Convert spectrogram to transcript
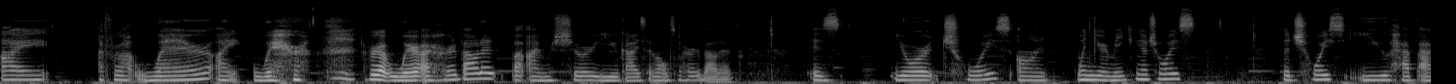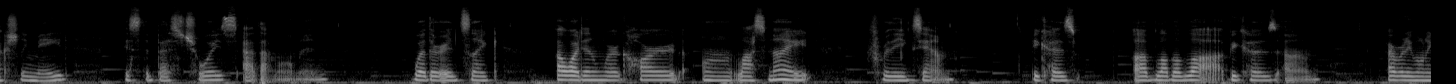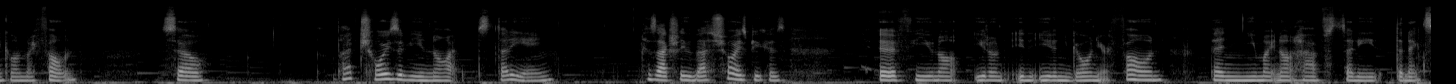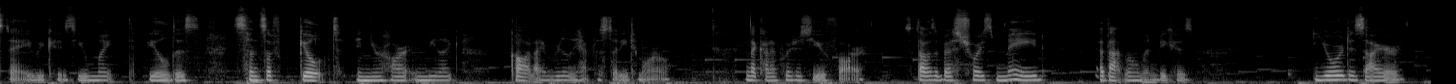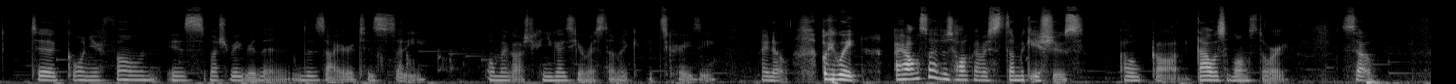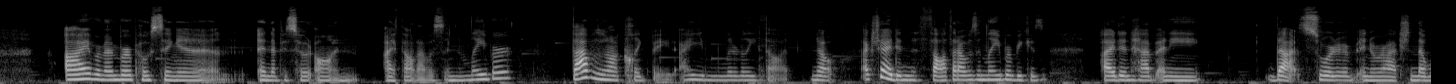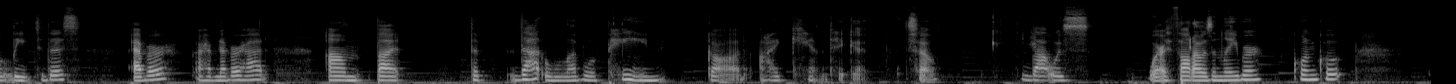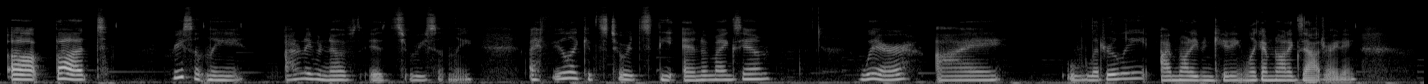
I I forgot where I where I forgot where I heard about it, but I'm sure you guys have also heard about it. Is your choice on when you're making a choice, the choice you have actually made is the best choice at that moment. Whether it's like oh, I didn't work hard uh, last night for the exam because uh, blah blah blah because um, I really want to go on my phone. So that choice of you not studying is actually the best choice because if you not you don't you didn't go on your phone then you might not have studied the next day because you might feel this sense of guilt in your heart and be like god i really have to study tomorrow and that kind of pushes you far. So that was the best choice made at that moment because your desire to go on your phone is much bigger than the desire to study. Oh my gosh, can you guys hear my stomach? It's crazy. I know. Okay, wait. I also have to talk about my stomach issues. Oh god, that was a long story. So, I remember posting an an episode on I thought I was in labor. That was not clickbait. I literally thought, no, Actually, I didn't thought that I was in labor because I didn't have any that sort of interaction that would lead to this ever. I have never had. Um, but the that level of pain, God, I can't take it. So that was where I thought I was in labor, quote unquote. Uh, but recently, I don't even know if it's recently. I feel like it's towards the end of my exam where I literally, I'm not even kidding, like, I'm not exaggerating.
